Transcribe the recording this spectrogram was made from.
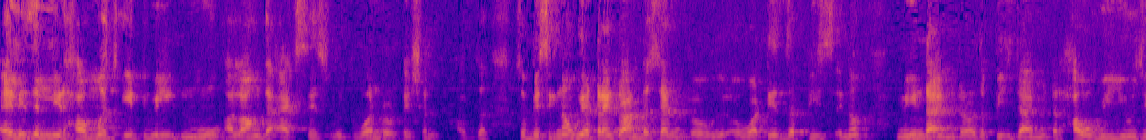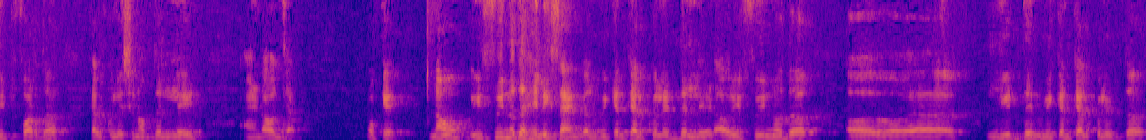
L is the lead, how much it will move along the axis with one rotation of the, so basically now we are trying to understand uh, what is the piece, you know, mean diameter or the pitch diameter, how we use it for the calculation of the lead and all that. Okay. Now, if we know the helix angle, we can calculate the lead or if we know the uh, lead, then we can calculate the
